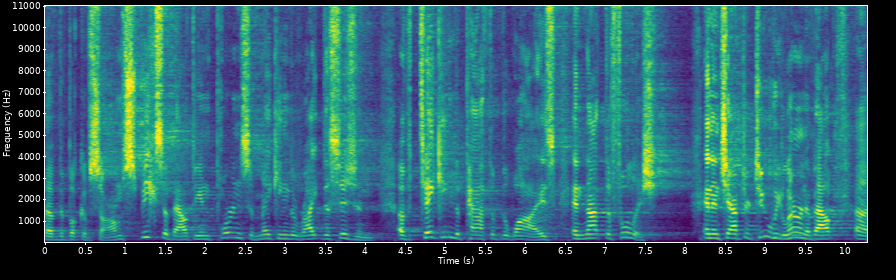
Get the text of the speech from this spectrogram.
of the book of Psalms speaks about the importance of making the right decision, of taking the path of the wise and not the foolish. And in chapter two, we learn about uh,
